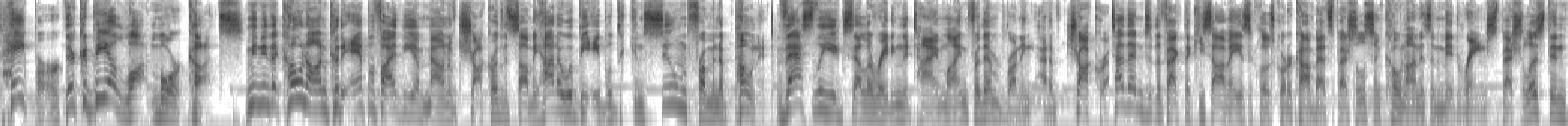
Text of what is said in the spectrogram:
paper, there could be a lot more cuts, meaning that Konan could amplify the amount of chakra that Samehada would be able to consume from an opponent, vastly accelerating the timeline for them running out of chakra. Tie that into the fact that Kisame is a close quarter combat specialist and Konan is a mid-range specialist, and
